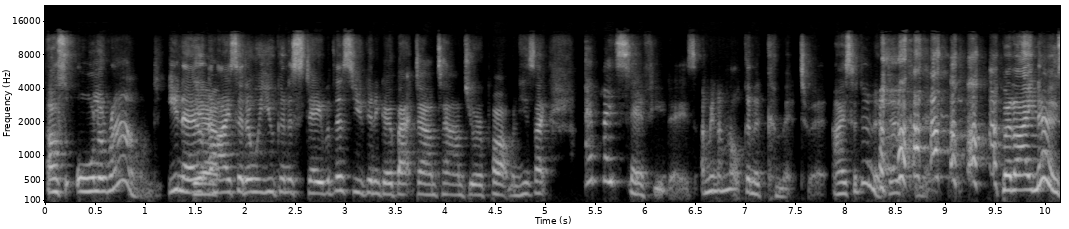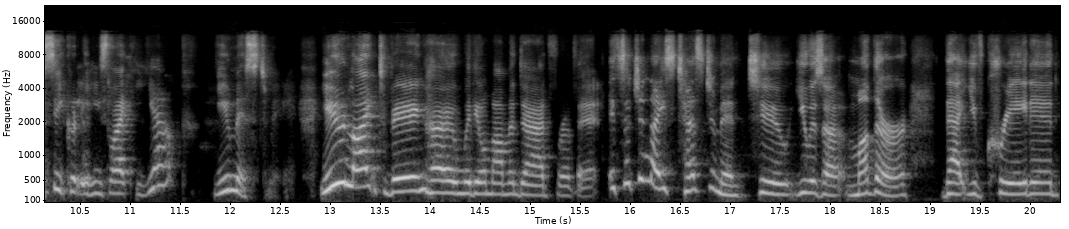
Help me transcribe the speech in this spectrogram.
us all around, you know. Yeah. And I said, Oh, are you going to stay with us? Are you going to go back downtown to your apartment? He's like, I might stay a few days. I mean, I'm not going to commit to it. I said, No, no, don't commit. but I know secretly he's like, Yep, you missed me. You liked being home with your mom and dad for a bit. It's such a nice testament to you as a mother that you've created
